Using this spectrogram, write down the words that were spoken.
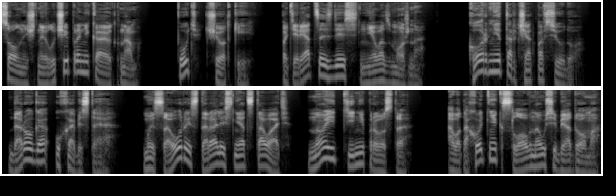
Солнечные лучи проникают к нам. Путь четкий. Потеряться здесь невозможно. Корни торчат повсюду. Дорога ухабистая. Мы с Аурой старались не отставать, но идти непросто. А вот охотник словно у себя дома.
